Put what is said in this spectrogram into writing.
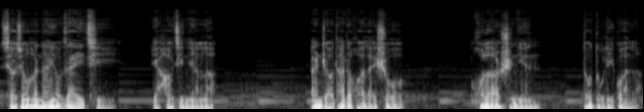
小熊和男友在一起也好几年了。按照她的话来说，活了二十年，都独立惯了。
